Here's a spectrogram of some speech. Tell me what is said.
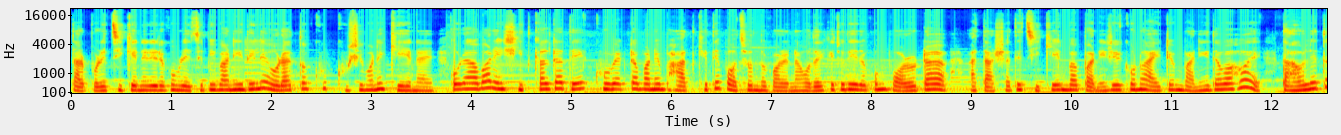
তারপরে চিকেনের এরকম রেসিপি বানিয়ে দিলে ওরা তো খুব খুশি মনে খেয়ে নেয়। ওরা আবার এই শীতকালটাতে খুব একটা মানে ভাত খেতে পছন্দ করে না। ওদেরকে যদি এরকম পরোটা আর তার সাথে চিকেন বা পনিরের কোনো আইটেম বানিয়ে দেওয়া হয়, তাহলে তো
